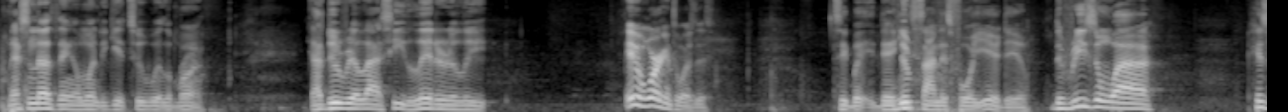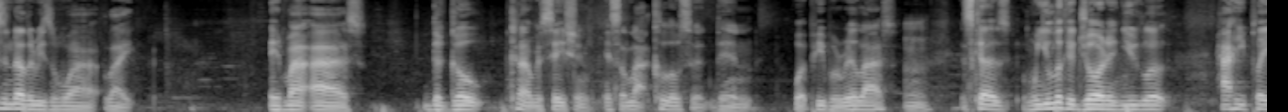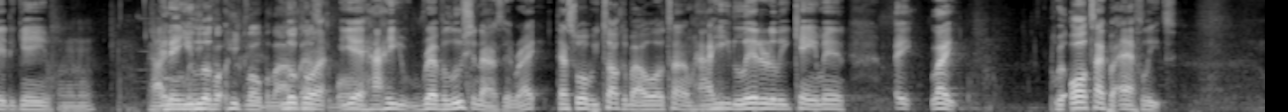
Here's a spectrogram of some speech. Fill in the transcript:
that's another thing I wanted to get to with LeBron. Y'all do realize he literally They've been working towards this. See, but then he signed this four year deal. the reason why here's another reason why like in my eyes the goat conversation is a lot closer than what people realize mm. It's because when you look at jordan you look how he played the game. Mm-hmm. How and he- then you he look he globalized look on yeah how he revolutionized it right? That's what we talk about all the time. How he mm-hmm. literally came in like with all type of athletes.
